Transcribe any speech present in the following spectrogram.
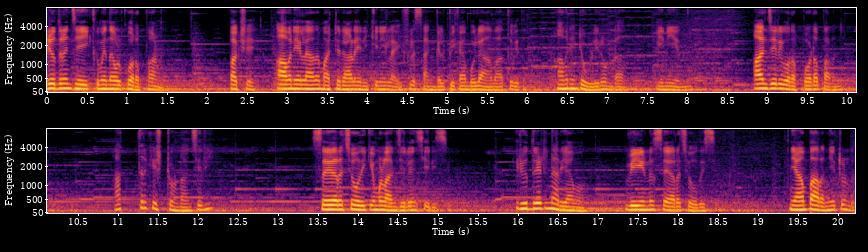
രുദ്രൻ ജയിക്കുമെന്ന് അവൾക്ക് ഉറപ്പാണ്. പക്ഷേ അവനെയല്ലാതെ മറ്റൊരാൾ എനിക്കിനി ലൈഫിൽ സങ്കല്പിക്കാൻ പോലും ആവാത്ത വിധം അവൻ എന്റെ ഉള്ളിലുണ്ടാകും ഇനിയെന്ന് അഞ്ജലി ഉറപ്പോടെ പറഞ്ഞു. അത്രയ്ക്ക് ഇഷ്ടമുണ്ടോ അഞ്ജലി? സേറ ചോദിക്കുമ്പോൾ അഞ്ജലിയും ചിരിച്ചു. രുദ്രേട്ടൻ അറിയാമോ? വീണ്ടും സേറ ചോദിച്ചു. ഞാൻ പറഞ്ഞിട്ടുണ്ട്.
